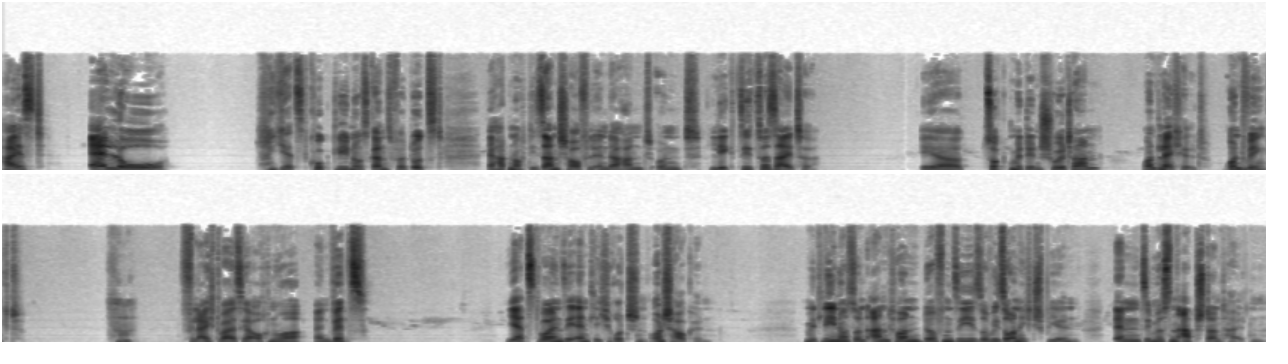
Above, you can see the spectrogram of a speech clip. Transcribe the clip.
heißt Ello. Jetzt guckt Linus ganz verdutzt. Er hat noch die Sandschaufel in der Hand und legt sie zur Seite. Er zuckt mit den Schultern und lächelt und winkt. Hm, Vielleicht war es ja auch nur ein Witz. Jetzt wollen sie endlich rutschen und schaukeln. Mit Linus und Anton dürfen sie sowieso nicht spielen, denn sie müssen Abstand halten.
